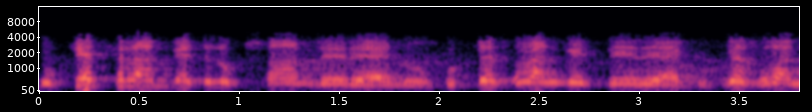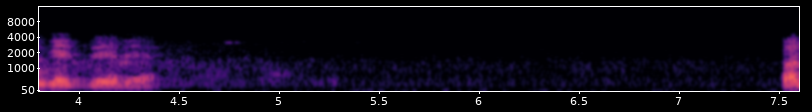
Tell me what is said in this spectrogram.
کو کس رنگ چ نقصان دے رہا ہے کو کس رنگ دے رہا ہے؟ کو کس رنگ دے رہا ہے؟ اور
